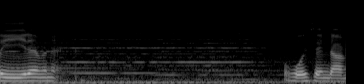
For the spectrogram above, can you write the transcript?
รีได้ไหมเนี่ย โอ้โห เสียงดัง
